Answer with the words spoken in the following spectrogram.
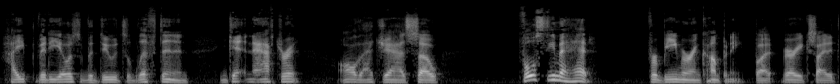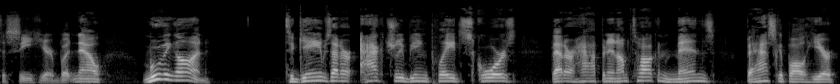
hype videos of the dudes lifting and getting after it, all that jazz. So full steam ahead for Beamer and company, but very excited to see here. But now, moving on to games that are actually being played, scores that are happening. I'm talking men's basketball here.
